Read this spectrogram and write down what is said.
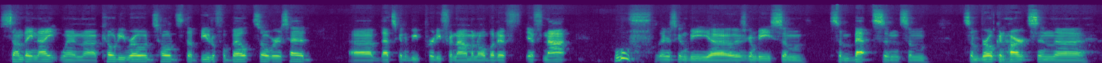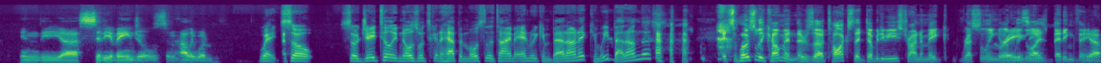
Sunday night when uh, Cody Rhodes holds the beautiful belts over his head, uh, that's going to be pretty phenomenal. But if if not, oof, there's going to be uh, there's going to be some some bets and some some broken hearts in the in the uh, city of angels in Hollywood. Wait, so so Jay Tilly knows what's going to happen most of the time, and we can bet on it. Can we bet on this? it's supposedly coming. There's uh, talks that WWE's trying to make wrestling a legalized betting thing. Yeah.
